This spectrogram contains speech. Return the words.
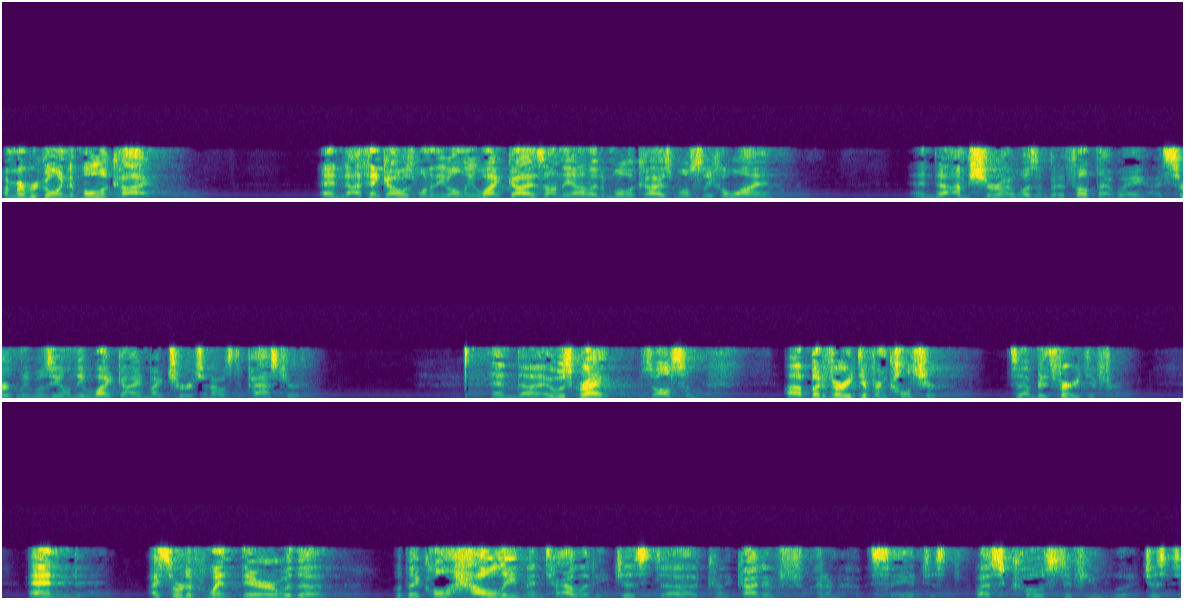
I remember going to Molokai, and I think I was one of the only white guys on the island of Molokai. I was mostly Hawaiian. And uh, I'm sure I wasn't, but it felt that way. I certainly was the only white guy in my church, and I was the pastor. And uh, it was great. It was awesome. Uh, but a very different culture. It's, uh, it's very different. And I sort of went there with a what they call a haole mentality, just uh, kind of, kind of, I don't know how to say it, just West Coast, if you would, just,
